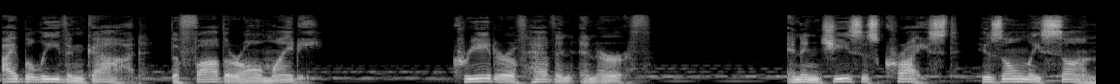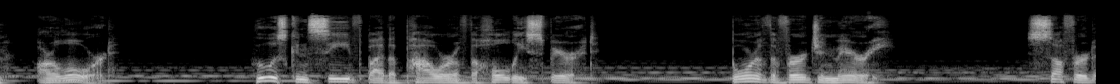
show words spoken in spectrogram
I believe in God, the Father Almighty, creator of heaven and earth, and in Jesus Christ, his only Son, our Lord, who was conceived by the power of the Holy Spirit, born of the Virgin Mary, suffered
